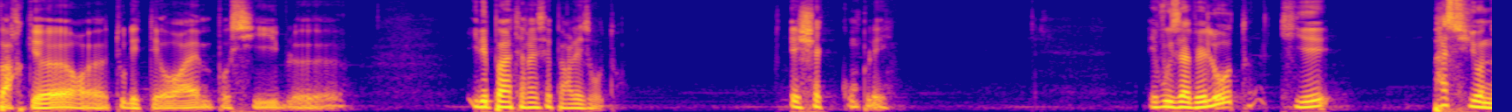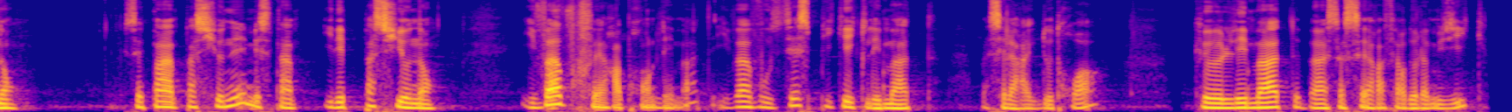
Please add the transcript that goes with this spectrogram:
par cœur euh, tous les théorèmes possibles il n'est pas intéressé par les autres. Échec complet. Et vous avez l'autre qui est passionnant. Ce n'est pas un passionné, mais c'est un, il est passionnant. Il va vous faire apprendre les maths, il va vous expliquer que les maths, ben, c'est la règle de 3, que les maths, ben, ça sert à faire de la musique,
